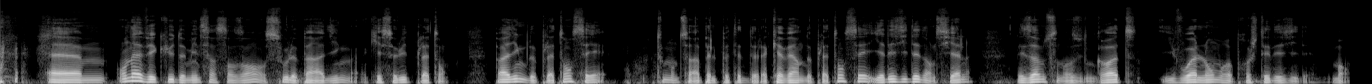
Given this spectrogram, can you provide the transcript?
euh, on a vécu 2500 ans sous le paradigme qui est celui de Platon. Le paradigme de Platon, c'est, tout le monde se rappelle peut-être de la caverne de Platon, c'est il y a des idées dans le ciel, les hommes sont dans une grotte, ils voient l'ombre projeter des idées. Bon.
